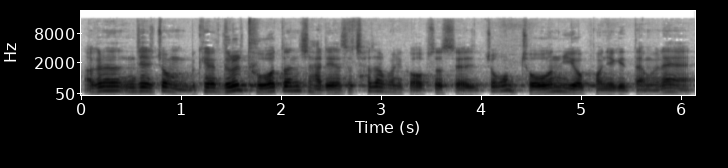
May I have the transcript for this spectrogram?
아, 그는 이제 좀 이렇게 늘 두었던 자리에서 찾아보니까 없었어요. 조금 좋은 이어폰이기 때문에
